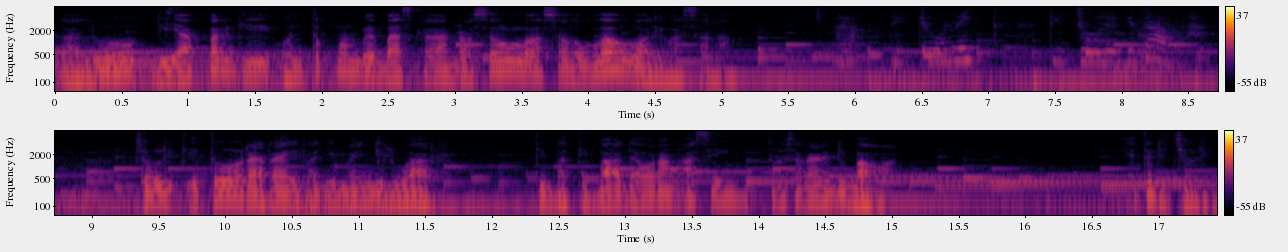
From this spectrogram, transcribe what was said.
Lalu dia pergi untuk membebaskan Rasulullah Shallallahu Alaihi Wasallam. Culik itu Rere lagi main di luar. Tiba-tiba ada orang asing, terus Rere dibawa. Itu diculik.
